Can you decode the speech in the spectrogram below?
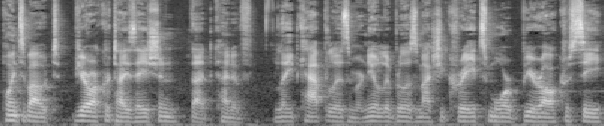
points about bureaucratization that kind of late capitalism or neoliberalism actually creates more bureaucracy,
